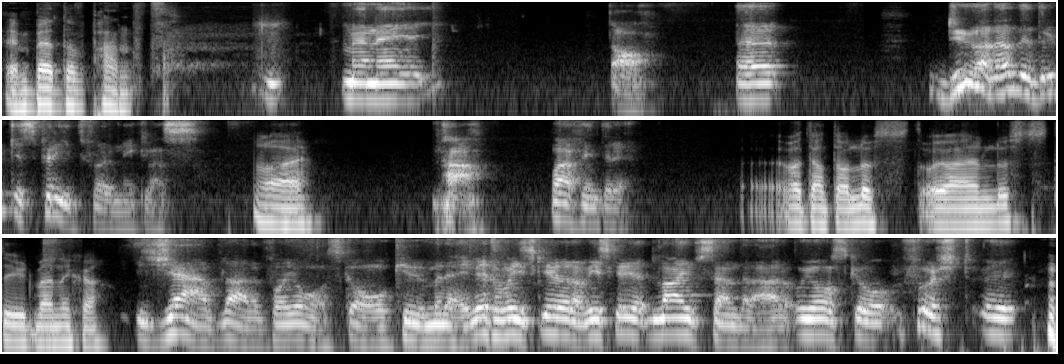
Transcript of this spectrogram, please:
En bädd av pant. Men... Eh, ja. Eh, du hade aldrig druckit sprit för Niklas. Nej, Ha. Varför inte det? För att jag inte har lust. Och jag är en luststyrd människa. Jävlar vad jag ska ha kul med dig. Vet du vad vi ska göra? Vi ska livesända det här och jag ska först eh,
